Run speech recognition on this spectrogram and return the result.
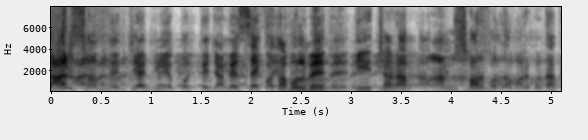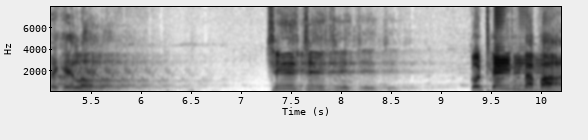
তার সামনে যে বিয়ে করতে যাবে সে কথা বলবে। এছাড়া পান শরবত আবার কোথা থেকে এলো? কঠিন ব্যাপার।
